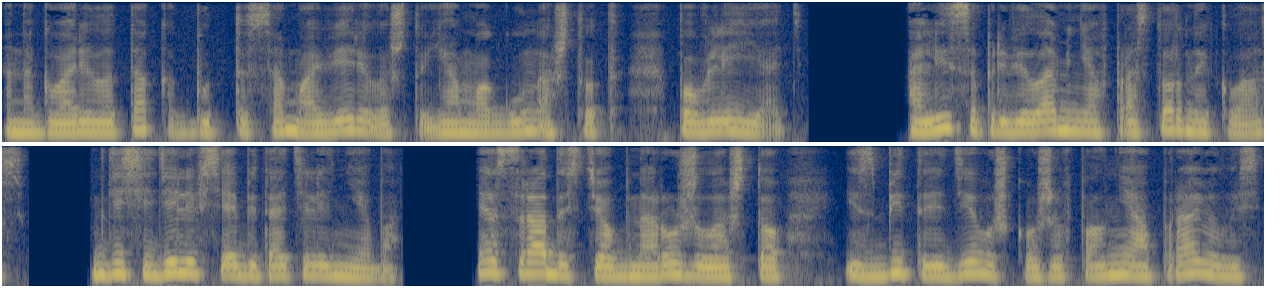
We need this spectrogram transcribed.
Она говорила так, как будто сама верила, что я могу на что-то повлиять. Алиса привела меня в просторный класс, где сидели все обитатели неба. Я с радостью обнаружила, что избитая девушка уже вполне оправилась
